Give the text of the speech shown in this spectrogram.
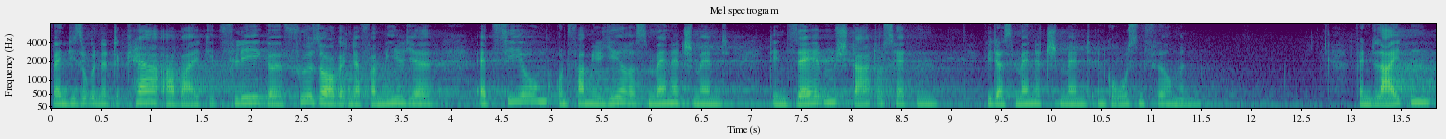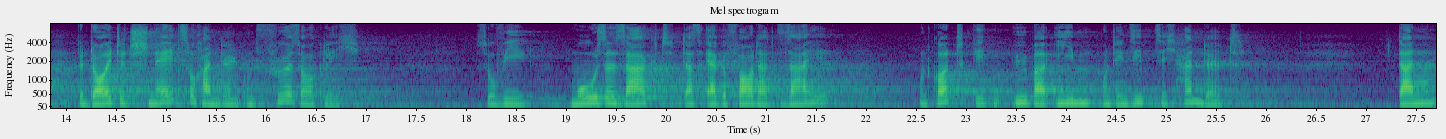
Wenn die sogenannte Care-Arbeit, die Pflege, Fürsorge in der Familie, Erziehung und familiäres Management denselben Status hätten wie das Management in großen Firmen. Wenn Leiten bedeutet, schnell zu handeln und fürsorglich, so wie Mose sagt, dass er gefordert sei und Gott gegenüber ihm und den 70 handelt, dann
